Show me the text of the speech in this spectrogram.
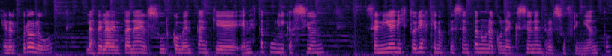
En el prólogo, las de la Ventana del Sur comentan que en esta publicación se anidan historias que nos presentan una conexión entre el sufrimiento,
